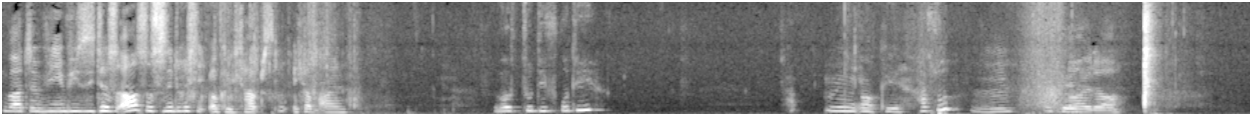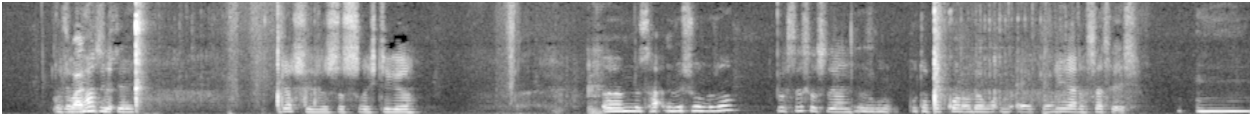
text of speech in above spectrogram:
Warte, wie, wie sieht das aus? Das sieht richtig. Okay, ich hab's. Ich hab einen. Was tut die Frutti? Hm, Okay. Hast du? Mhm. Okay. Leider. Das war nicht richtig. das hier ist das Richtige. Ähm, das hatten wir schon, oder? Was ist das denn? Also Butterpopcorn oder Rotten Egg, ja. Ja, das hatte ich. Mm,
